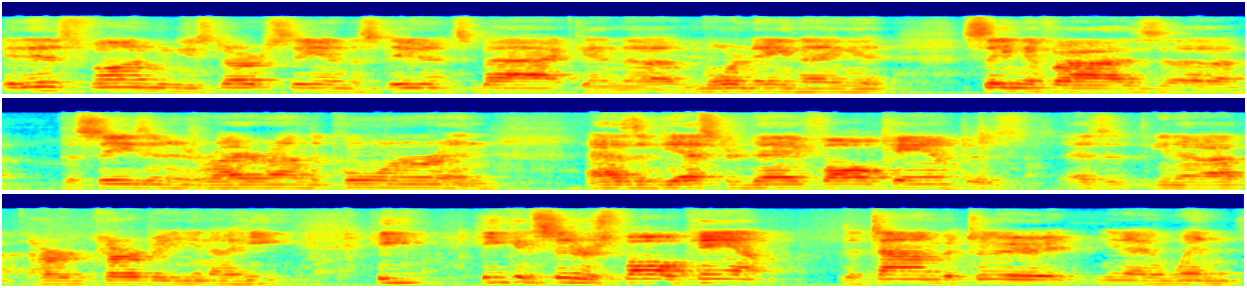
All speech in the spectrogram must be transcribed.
it is fun when you start seeing the students back, and uh, more than anything, it signifies uh, the season is right around the corner. And as of yesterday, fall camp is as it, you know. I heard Kirby, you know, he he he considers fall camp the time between you know when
